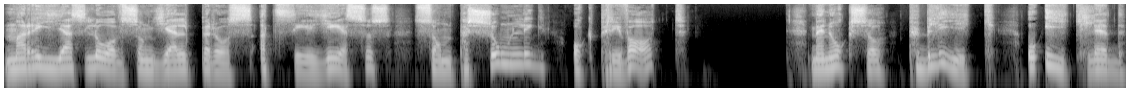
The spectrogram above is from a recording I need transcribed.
Marias lovsång hjälper oss att se Jesus som personlig och privat, men också publik och iklädd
